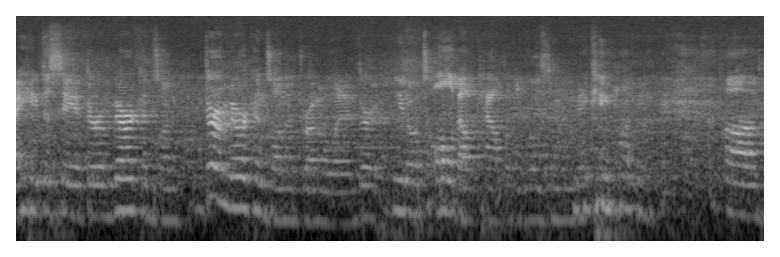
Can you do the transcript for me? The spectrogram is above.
I hate to say it, they're Americans on they're Americans on adrenaline. They're you know it's all about capitalism and making money. Uh,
